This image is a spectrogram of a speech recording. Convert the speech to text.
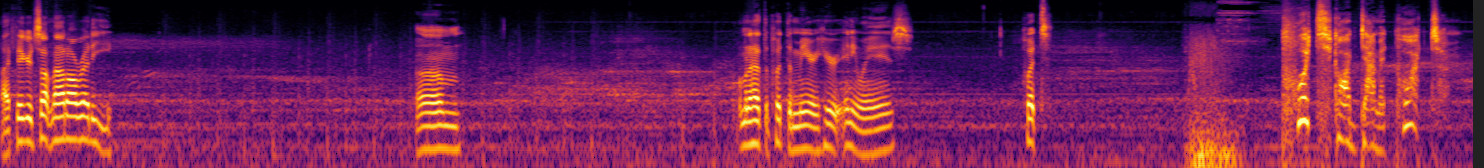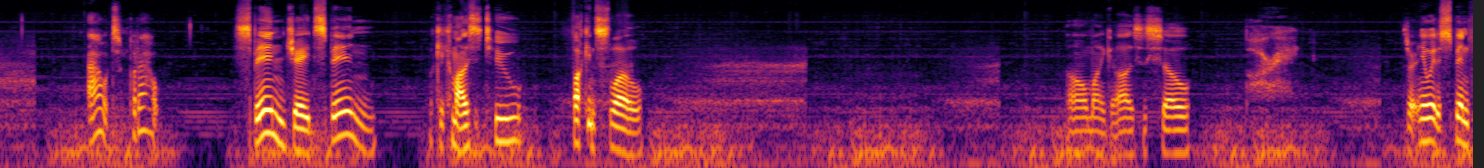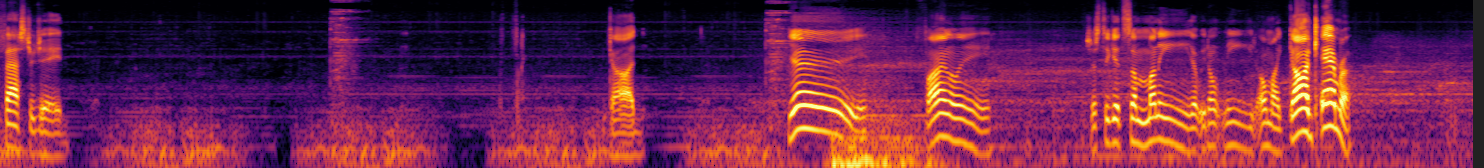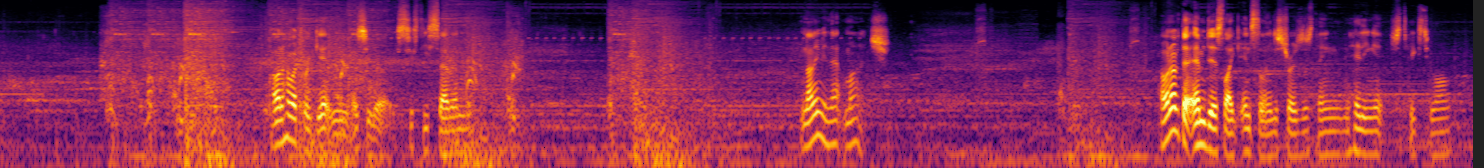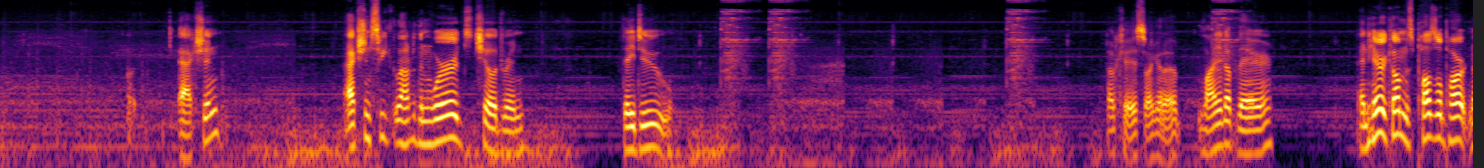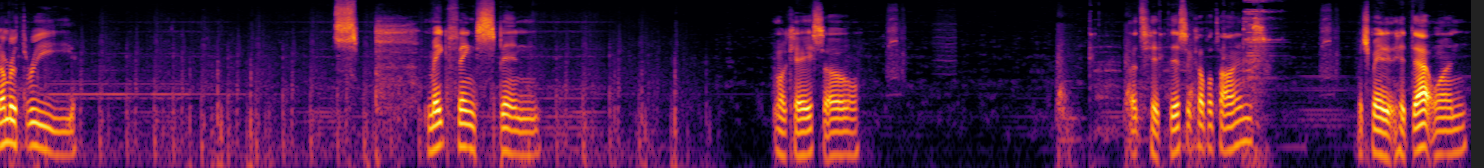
I figured something out already. Um... I'm gonna have to put the mirror here anyways. Put. Put! God damn it, put! Out. Put out. Spin, Jade, spin! Okay, come on, this is too fucking slow. Oh my god, this is so boring. Is there any way to spin faster, Jade? God. Yay! Finally! Just to get some money that we don't need. Oh my god, camera! I wonder how much we're getting. Let's see, we're like 67. Not even that much. I wonder if the M-Disc like instantly destroys this thing and hitting it just takes too long. Action. Action. Speak louder than words, children. They do. Okay, so I gotta line it up there. And here comes puzzle part number three. Make things spin. Okay, so let's hit this a couple times, which made it hit that one.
